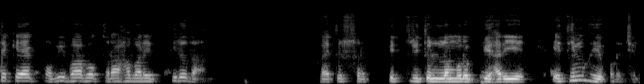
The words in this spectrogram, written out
থেকে এক অভিভাবক রাহাবারের তিরোদান বাইতুস্বর পিতৃতুল্য মুরব্বী হারিয়ে এতিম হয়ে পড়েছিল।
